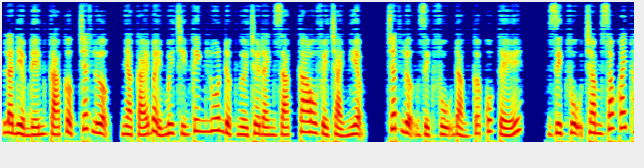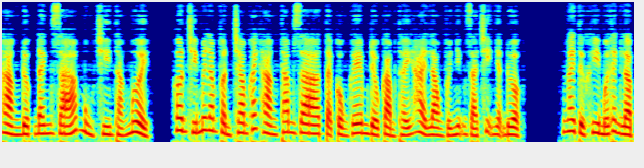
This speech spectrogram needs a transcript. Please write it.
Là điểm đến cá cược chất lượng, nhà cái 79 kinh luôn được người chơi đánh giá cao về trải nghiệm, chất lượng dịch vụ đẳng cấp quốc tế. Dịch vụ chăm sóc khách hàng được đánh giá mùng 9 tháng 10, hơn 95% khách hàng tham gia tại cổng game đều cảm thấy hài lòng với những giá trị nhận được. Ngay từ khi mới thành lập,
